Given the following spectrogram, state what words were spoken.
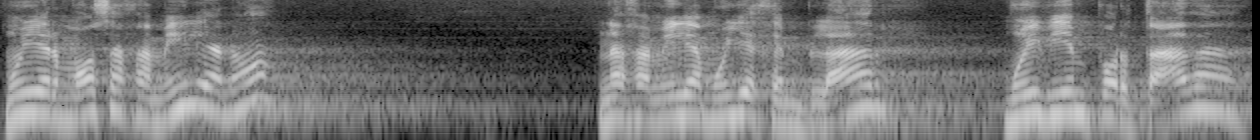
Muy hermosa familia, ¿no? Una familia muy ejemplar, muy bien portada.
